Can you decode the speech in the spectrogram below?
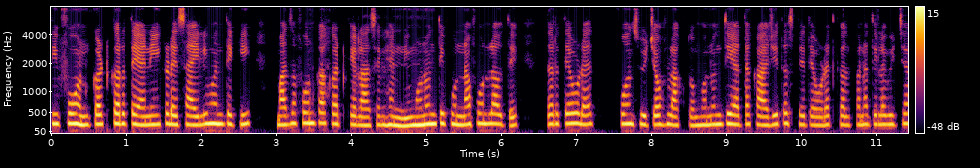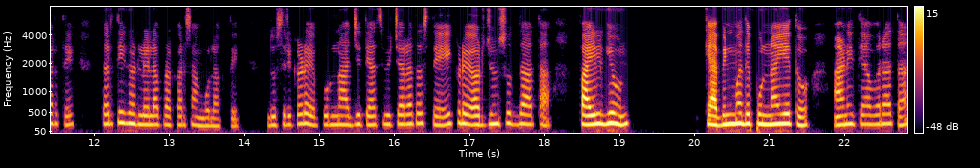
ती फोन कट करते आणि इकडे सायली म्हणते की माझा फोन का कट केला असेल ह्यांनी? म्हणून ती पुन्हा फोन लावते. तर तेवढ्यात फोन स्विच ऑफ लागतो. म्हणून ती आता काळजीत असते. तेवढ्यात कल्पना तिला विचारते. तर ती घडलेला प्रकार सांगू लागते. दुसरीकडे पूर्ण आजी त्याच विचारात असते. इकडे अर्जुन सुद्धा आता फाईल घेऊन कॅबिनमध्ये पुन्हा येतो. आणि त्यावर आता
